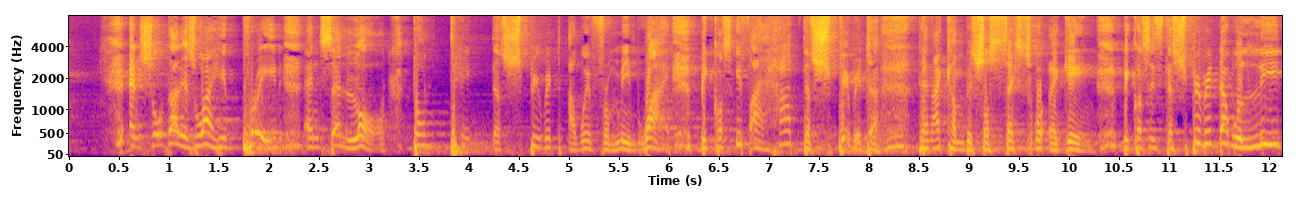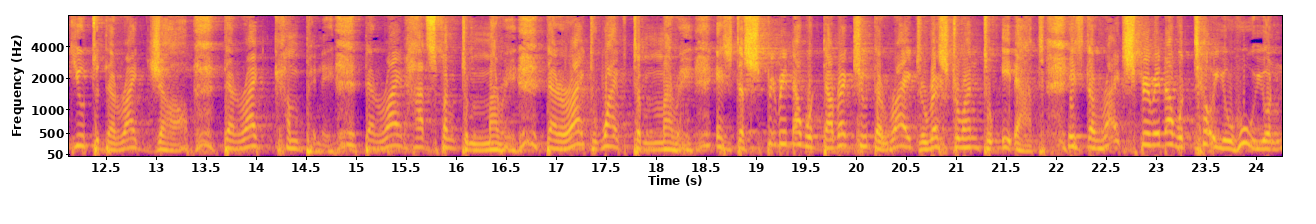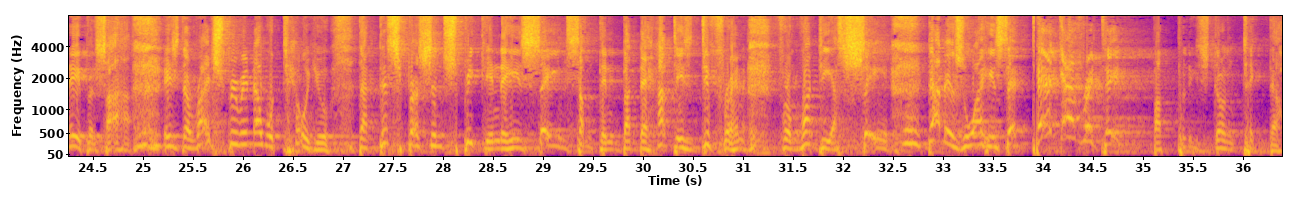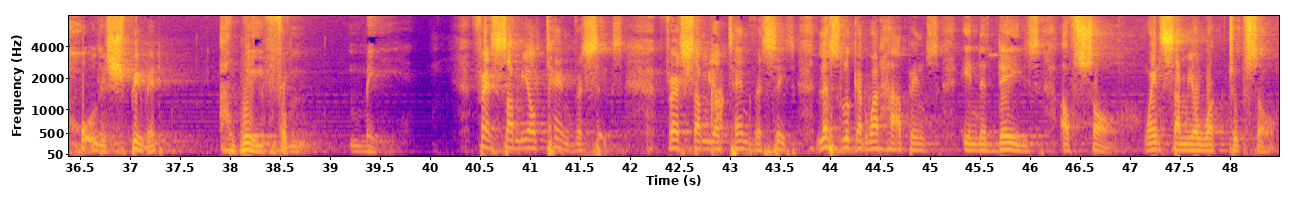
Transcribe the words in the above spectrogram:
And so that is why he prayed and said, Lord, don't take the spirit away from me. Why? Because if I have the spirit, uh, then I can be successful again. Because it's the spirit that will lead you to the right job, the right company, the right husband to marry, the right wife to marry. It's the spirit that will direct you the right restaurant to eat at. It's the right spirit that will tell you who your neighbors are. It's the right spirit that will tell you that this person speaking, he's saying something, but the heart is different from what he is saying. That is why he said, Take everything, but please don't take the Holy Spirit away from me. First Samuel 10, verse 6. First Samuel 10, verse 6. Let's look at what happens in the days of Saul when Samuel walked to Saul.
